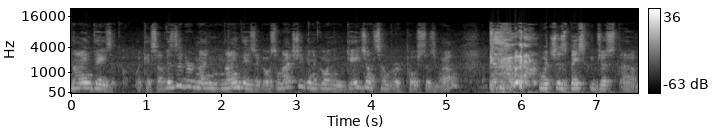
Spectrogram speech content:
Nine days ago. Okay, so I visited her nine, nine days ago. So I'm actually going to go and engage on some of her posts as well, which is basically just um,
